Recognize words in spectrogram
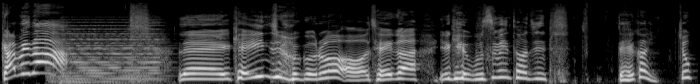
갑니다! 네, 개인적으로, 어, 제가 이렇게 웃음이 터진, 내가 이쪽,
